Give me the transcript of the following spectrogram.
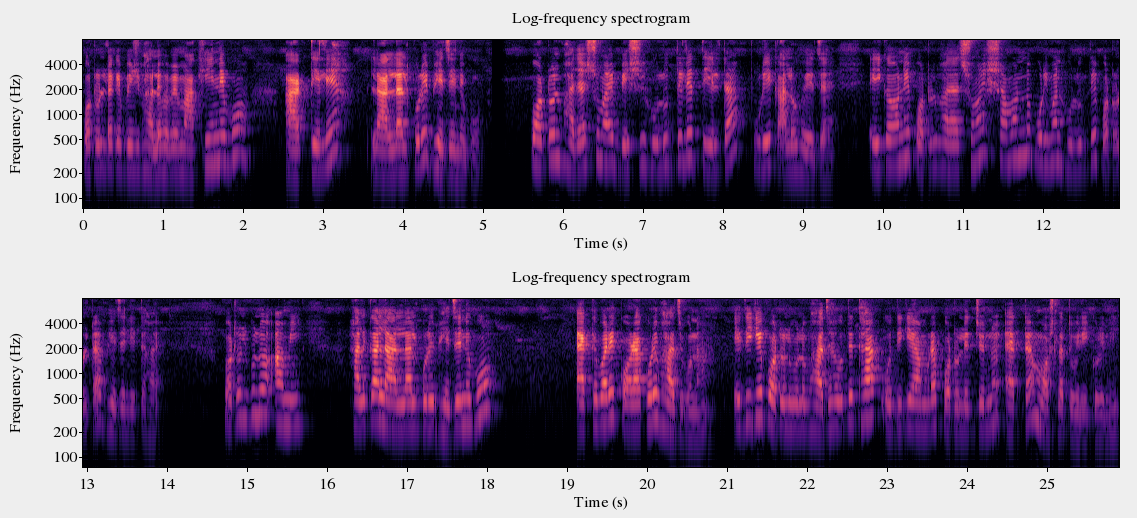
পটলটাকে বেশ ভালোভাবে মাখিয়ে নেব আর তেলে লাল লাল করে ভেজে নেব। পটল ভাজার সময় বেশি হলুদ দিলে তেলটা পুড়ে কালো হয়ে যায়। এই কারণে পটল ভাজার সময় সামান্য পরিমাণ হলুদ দিয়ে পটলটা ভেজে নিতে হয়। পটলগুলো আমি হালকা লাল লাল করে ভেজে নেব। একেবারে কড়া করে ভাজবো না। এদিকে পটলগুলো ভাজা হতে থাক, ওদিকে আমরা পটলের জন্য একটা মশলা তৈরি করে নিই।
